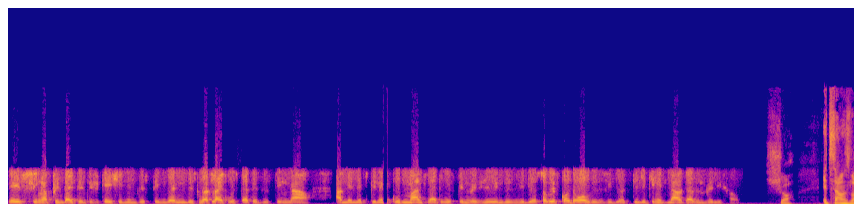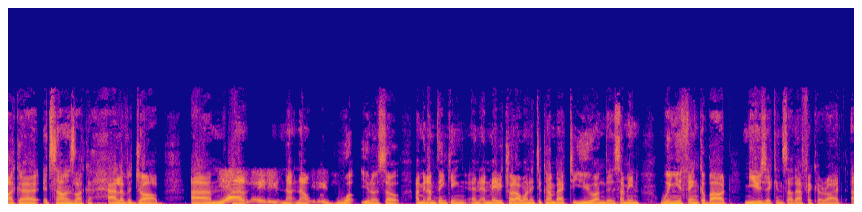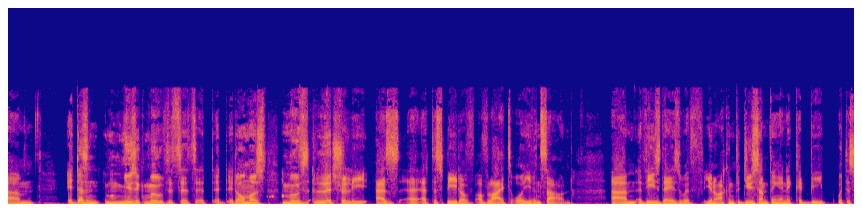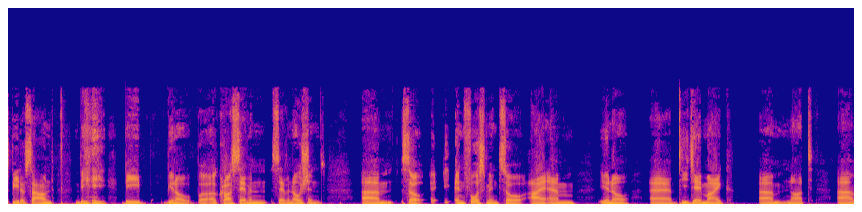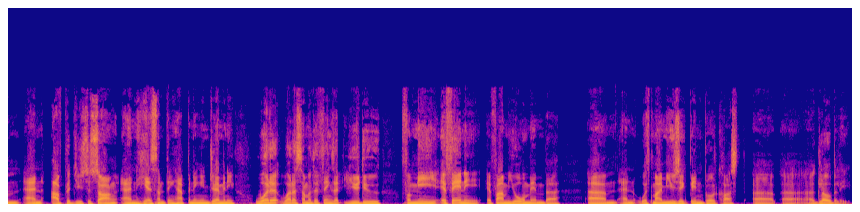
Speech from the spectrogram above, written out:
there's fingerprint identification in this thing. And it's not like we started this thing now. I mean, it's been a good month that we've been reviewing these videos. So we've got all these videos. Deleting it now doesn't really help. Sure. It sounds like a it sounds like a hell of a job. Um, yeah, now, no, it is. Now, now what you know? So, I mean, I'm thinking, and and maybe Trot, I wanted to come back to you on this. I mean, when you think about music in South Africa, right? Um, it doesn't music moves. It's, it's it, it, it almost moves literally as uh, at the speed of, of light or even sound. Um, these days with you know I can produce something and it could be with the speed of sound be be you know across seven seven oceans. Um, so enforcement. So I am you know uh, DJ Mike um, not um, and I've produced a song and here's something happening in Germany. What are, what are some of the things that you do for me, if any, if I'm your member um, and with my music being broadcast uh, uh, globally?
